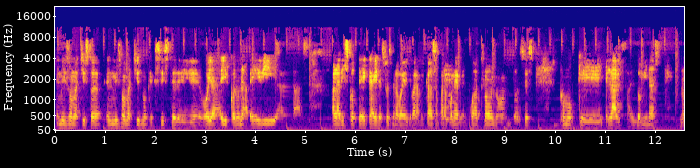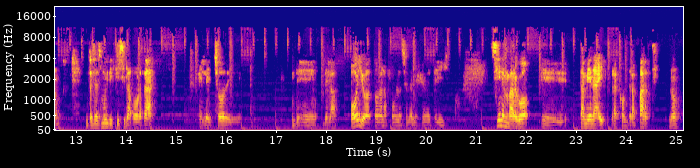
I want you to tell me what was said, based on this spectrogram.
el, mismo machista, el mismo machismo que existe de voy a ir con una baby a, la discoteca y después me la voy a llevar a mi casa para ponerla en cuatro, ¿no? Entonces, como que el alfa, el dominante, ¿no? Entonces es muy difícil abordar el hecho de, de, de la apoyo a toda la población LGBTI. Sin embargo, eh, también hay la contraparte, ¿no?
